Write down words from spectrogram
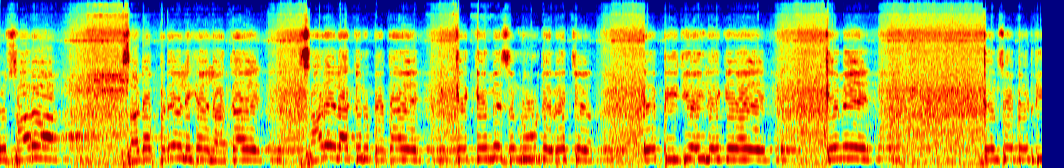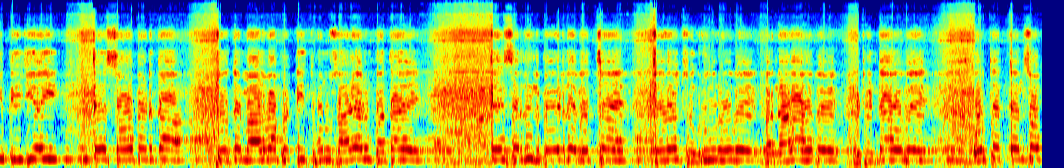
ਉਹ ਸਾਰਾ ਸਾਡਾ ਪੜ੍ਹਿਆ ਲਿਖਿਆ ਇਲਾਕਾ ਹੈ। ਸਾਰੇ ਇਲਾਕੇ ਨੂੰ ਪਤਾ ਹੈ ਕਿ ਕਿਵੇਂ ਸੰਗਰੂਰ ਦੇ ਵਿੱਚ ਇਹ ਪੀਜੀਆਈ ਲੈ ਕੇ ਆਏ, ਕਿਵੇਂ 300 ਬੈੱਡ ਦੀ ਪੀਜੀਆਈ ਤੇ 100 ਬੈੱਡ ਦਾ, ਜੋ ਕਿ ਮਾਲਵਾ ਪੱਟੀ ਤੁਹਾਨੂੰ ਸਾਰਿਆਂ ਨੂੰ ਪਤਾ ਹੈ ਕੈਂਸਰ ਦੀ ਲਪੇਟ ਦੇ ਵਿੱਚ ਹੈ, ਚਾਹੇ ਉਹ ਸੰਗਰੂਰ ਹੋਵੇ, ਬਰਨਾਲਾ ਹੋਵੇ, ਬਠਿੰਡਾ ਹੋਵੇ, ਉੱਥੇ 300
